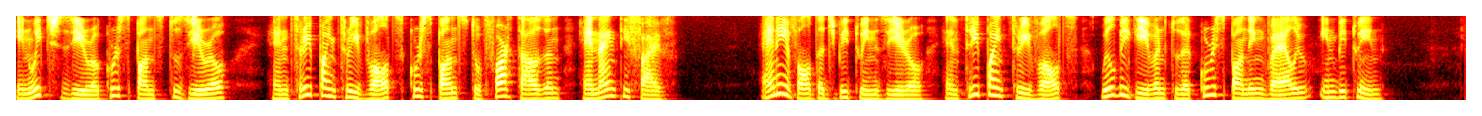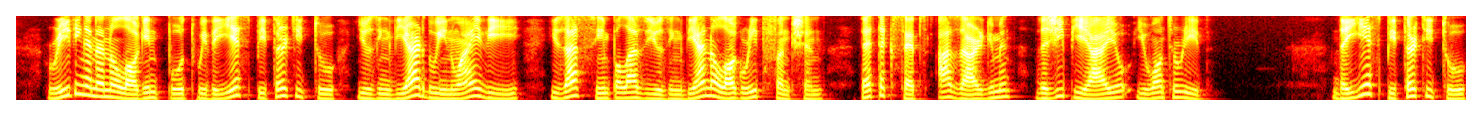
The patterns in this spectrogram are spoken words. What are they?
in which 0 corresponds to 0 and 3.3 volts corresponds to 4095. Any voltage between 0 and 3.3 volts will be given to the corresponding value in between. Reading an analog input with the ESP32 using the Arduino IDE is as simple as using the analog read function that accepts as argument the GPIO you want to read. The ESP32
